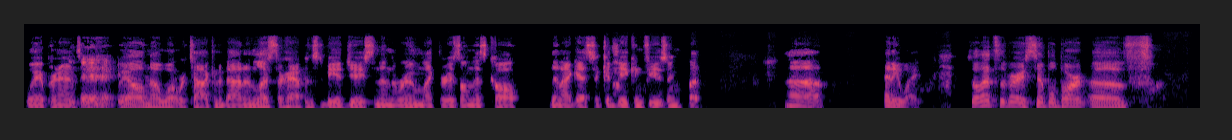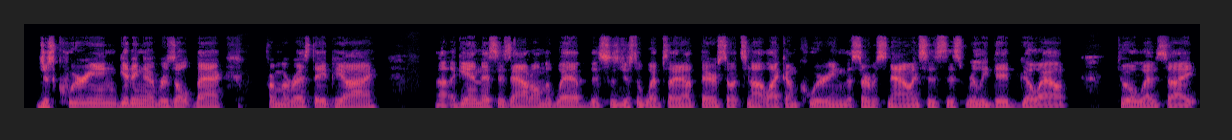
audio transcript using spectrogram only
way of pronouncing it. We all know what we're talking about, unless there happens to be a JSON in the room like there is on this call. Then I guess it could be confusing, but uh, anyway, so that's the very simple part of just querying, getting a result back from a REST API. Uh, again, this is out on the web. This is just a website out there, so it's not like I'm querying the service ServiceNow instance. This really did go out to a website,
